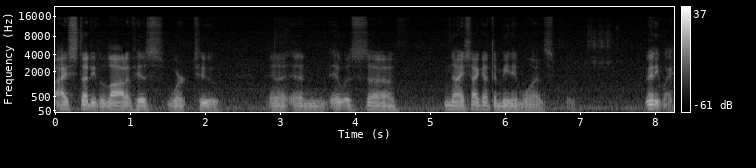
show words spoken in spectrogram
I studied a lot of his work too, and and it was uh, nice. I got to meet him once. Anyway,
